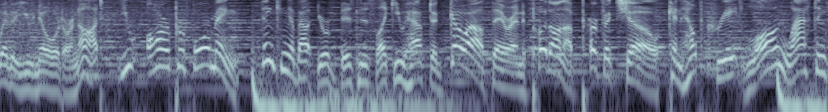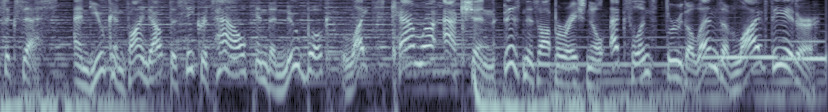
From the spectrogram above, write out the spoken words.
whether you know it or not, you are performing. Thinking about your business like you have to go out there and put on a perfect show can help create long lasting success. And you can find out the secrets how in the new book, Lights, Camera, Action Business Operational Excellence Through the Lens of Live Theater.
